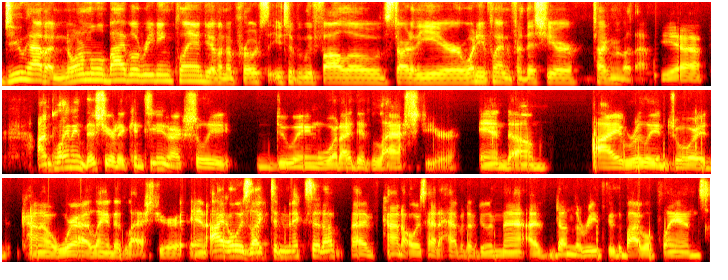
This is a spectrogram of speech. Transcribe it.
Do you have a normal Bible reading plan? Do you have an approach that you typically follow the start of the year? What are you planning for this year? Talk to me about that. Yeah, I'm planning this year to continue actually doing what I did last year, and um, I really enjoyed kind of where I landed last year. And I always like to mix it up. I've kind of always had a habit of doing that. I've done the read through the Bible plans,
